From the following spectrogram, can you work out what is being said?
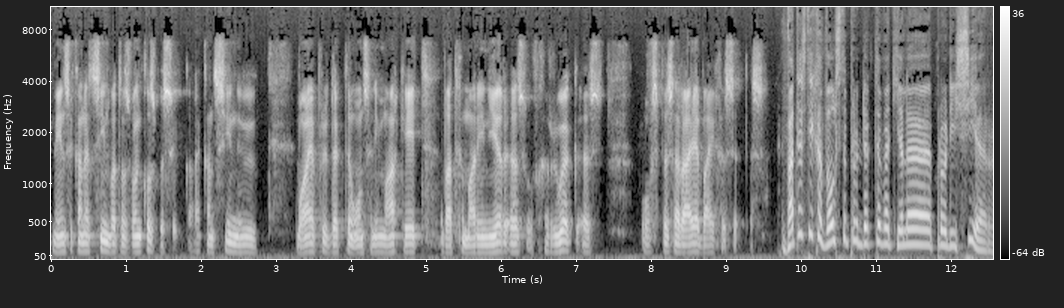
mense kan dit sien wat ons winkels besoek. Hulle kan sien hoe baie produkte ons in die mark het wat gemarineer is of gerook is of speserye bygesit is. Wat is die gewildste produkte wat julle produseer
